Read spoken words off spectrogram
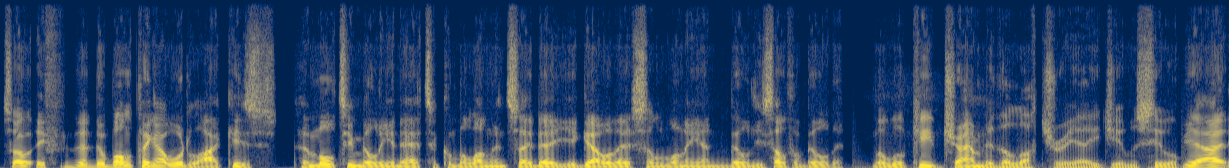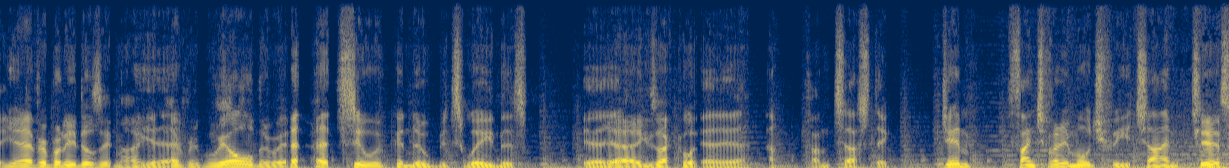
So if the, the one thing I would like is a multi-millionaire to come along and say, "There you go, there's some money, and build yourself a building." well, we'll keep trying with the lottery, eh, Jim? and see what Yeah, yeah, everybody does it, mate. Yeah. Every, we all do it. see what we can do between us. Yeah, yeah, yeah, exactly. yeah, yeah. Ah, fantastic, Jim. Thanks very much for your time. Cheers.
